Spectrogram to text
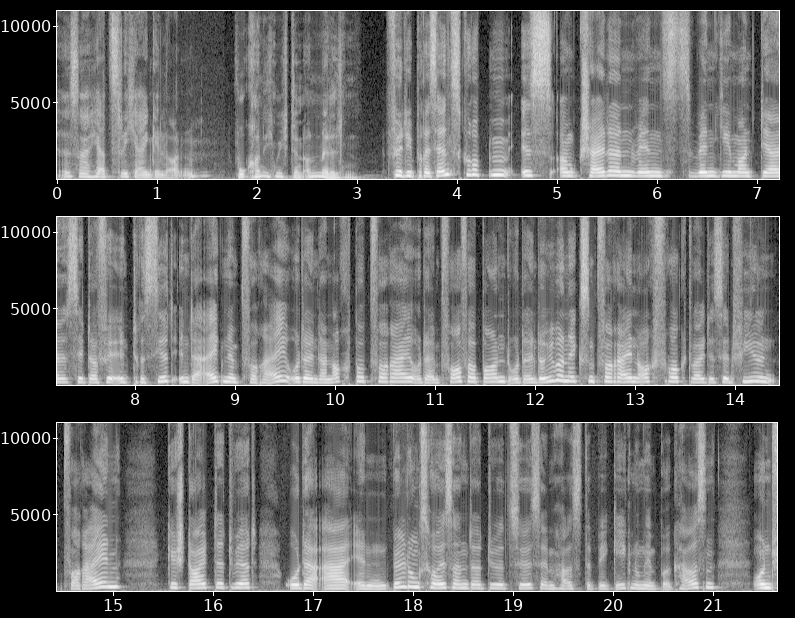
ist er herzlich eingeladen. Wo kann ich mich denn anmelden? Für die Präsenzgruppen ist am gescheitern, wenn jemand, der sich dafür interessiert, in der eigenen Pfarrei oder in der Nachbarpfarrei oder im Pfarrverband oder in der übernächsten Pfarrei nachfragt, weil das in vielen Pfarreien gestaltet wird oder auch in Bildungshäusern der Diözese im Haus der Begegnung in Burghausen. Und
